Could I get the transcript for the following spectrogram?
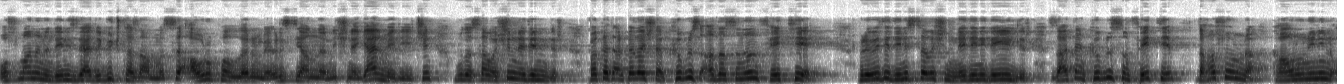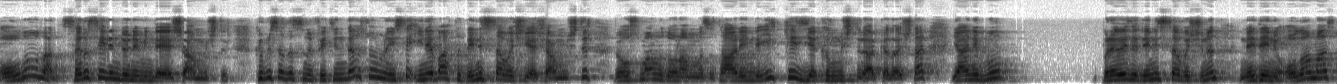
Osmanlı'nın denizlerde güç kazanması Avrupalıların ve Hristiyanların işine gelmediği için bu da savaşın nedenidir. Fakat arkadaşlar Kıbrıs adasının fethi Preveze Deniz Savaşı'nın nedeni değildir. Zaten Kıbrıs'ın fethi daha sonra Kanuni'nin oğlu olan Sarı Selim döneminde yaşanmıştır. Kıbrıs adasının fethinden sonra ise İnebahtı Deniz Savaşı yaşanmıştır ve Osmanlı donanması tarihinde ilk kez yakılmıştır arkadaşlar. Yani bu Preveze Deniz Savaşı'nın nedeni olamaz.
